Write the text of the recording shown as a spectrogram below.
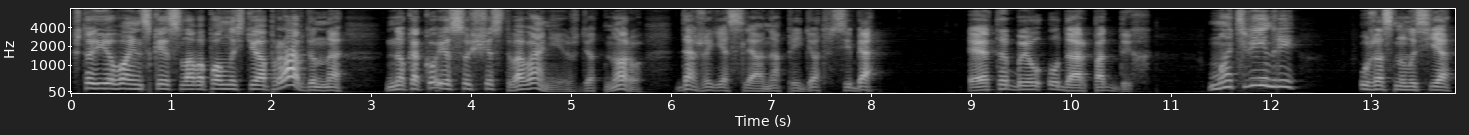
что ее воинская слава полностью оправдана, но какое существование ждет Нору, даже если она придет в себя? Это был удар под дых. «Мать Винри!» — ужаснулась я.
